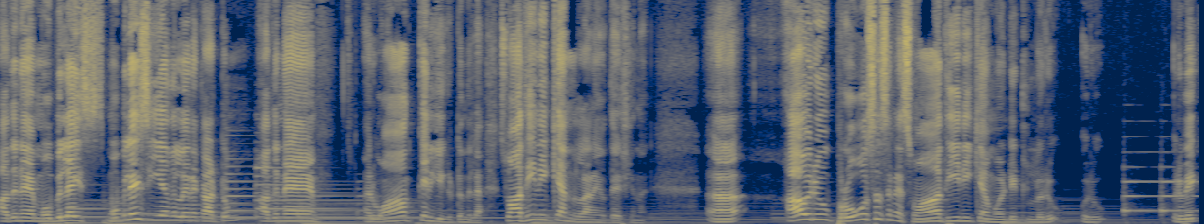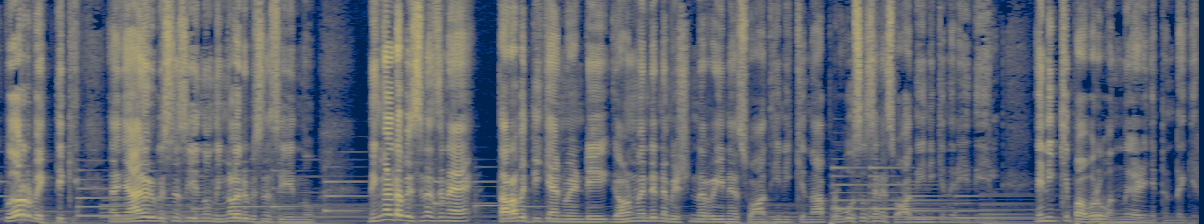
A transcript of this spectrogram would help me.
അതിനെ മൊബിലൈസ് മൊബിലൈസ് ചെയ്യുക എന്നുള്ളതിനെക്കാട്ടും അതിനെ ഒരു വാക്ക് എനിക്ക് കിട്ടുന്നില്ല. സ്വാധീനിക്കുക എന്നുള്ളതാണ് ഞാൻ ഉദ്ദേശിക്കുന്നത്. ആ ഒരു പ്രോസസ്സിനെ സ്വാധീനിക്കാൻ വേണ്ടിയിട്ടുള്ളൊരു ഒരു ഒരു വേറൊരു വ്യക്തിക്ക്. ഞാനൊരു ബിസിനസ് ചെയ്യുന്നു നിങ്ങളൊരു ബിസിനസ് ചെയ്യുന്നു. നിങ്ങളുടെ ബിസിനസ്സിനെ തറ പറ്റിക്കാൻ വേണ്ടി ഗവൺമെന്റിന്റെ മിഷനറീനെ സ്വാധീനിക്കുന്ന ആ പ്രോസസ്സിനെ സ്വാധീനിക്കുന്ന രീതിയിൽ എനിക്ക് പവർ വന്നു കഴിഞ്ഞിട്ടുണ്ടെങ്കിൽ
